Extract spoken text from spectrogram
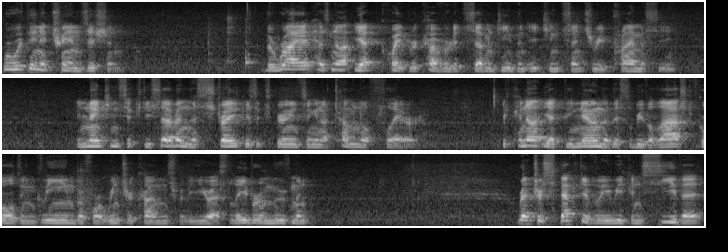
We're within a transition. The riot has not yet quite recovered its 17th and 18th century primacy. In 1967, the strike is experiencing an autumnal flare. It cannot yet be known that this will be the last golden gleam before winter comes for the US labor movement. Retrospectively, we can see that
